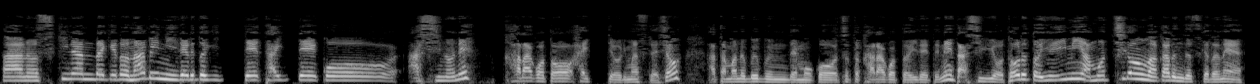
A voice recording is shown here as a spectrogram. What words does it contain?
あの、好きなんだけど、鍋に入れるときって大抵こう、足のね、殻ごと入っておりますでしょ？頭の部分でもこう、ちょっと殻ごと入れてね、出汁を取るという意味はもちろんわかるんですけどね、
